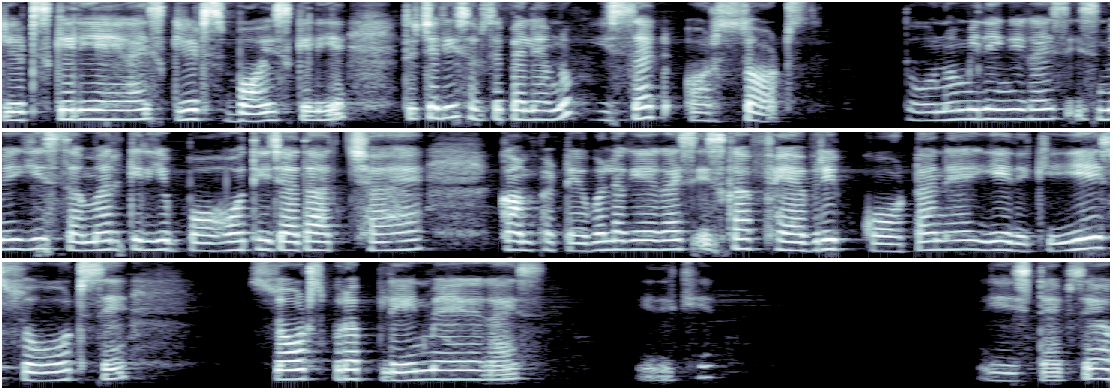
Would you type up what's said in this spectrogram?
किड्स के लिए है गाइस किड्स बॉयज़ के लिए। तो चलिए सबसे पहले हम लोग टी शर्ट और शॉर्ट्स दोनों मिलेंगे गाइस इसमें ये समर के लिए बहुत ही ज़्यादा अच्छा है कंफर्टेबल लगेगा गाइस इसका फैब्रिक कॉटन है। ये देखिए ये शॉर्ट्स है। शॉर्ट्स पूरा प्लेन में आएगा गाइस ये देखिए. ये इस टाइप से और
